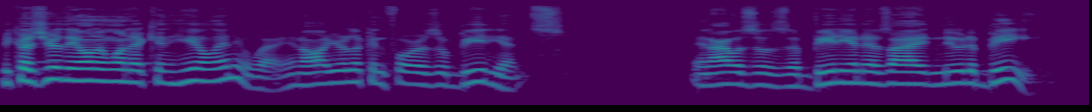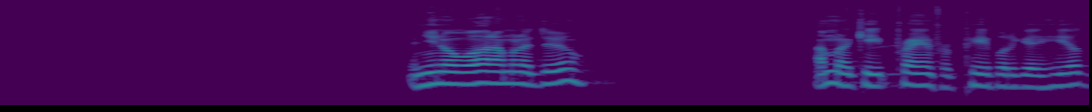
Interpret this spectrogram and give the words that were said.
Because you're the only one that can heal anyway, and all you're looking for is obedience. and I was as obedient as I knew to be. And you know what I'm going to do? I'm going to keep praying for people to get healed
